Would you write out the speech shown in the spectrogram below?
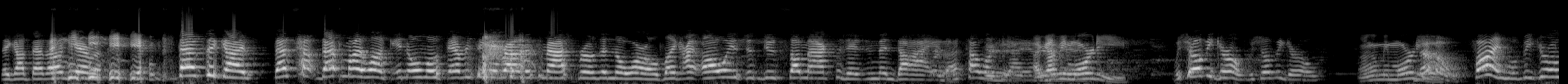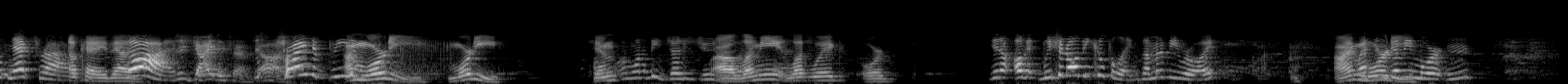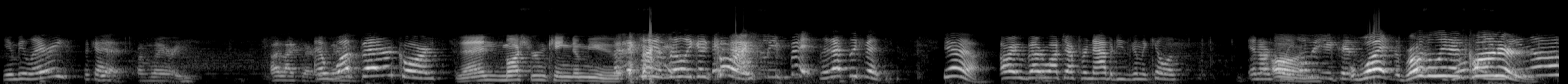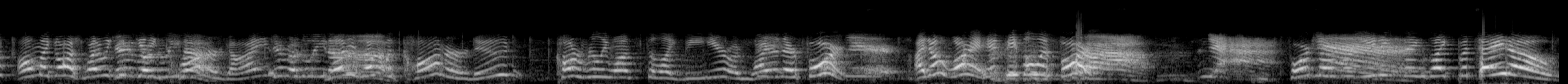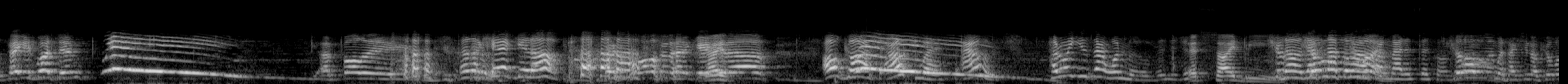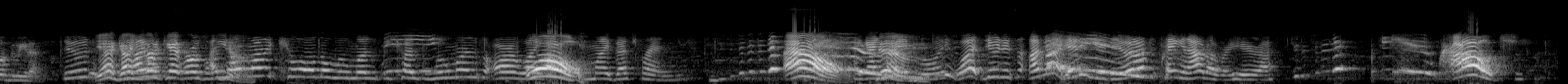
They got that on camera. That's it, guys. That's how. That's my luck in almost every single round of Smash Bros in the world. Like I always just do some accident and then die. That's how lucky I am. I gotta be Morty. We should all be girls. We should all be girls. I'm gonna be Morty. No. Fine, we'll be girls next round. Okay, that. Gosh. Just guide this round. Just God. trying to be. I'm Morty. Morty. Tim. I, want to be Judge Judy. Uh, let me. Ludwig or You know, okay, we should all be Koopalings. I'm gonna be Roy. I'm Weston's Morty. gonna be Morton. You gonna be Larry? Okay. Yes, I'm Larry. I like Larry. And Larry. what better course? Then Mushroom Kingdom you. That's actually a really good course. It course. actually fits. It actually fits. yeah. Alright, we better watch out for Nabbit. He's gonna kill us. In our Um, sleep. Can. What? Rosalina's Connor. Oh my gosh, why do we keep getting Rosalina. Connor, guys? Get Rosalina. What is up with Connor, dude? Connor really wants to like be here, and why are there forks? I don't want to hit people with forks. Ah. Yeah. Forks are for eating things like potatoes. Hey, guess what, Tim? Whee! I'm falling. and I can't get up. I'm falling. I can't Guys. get up. oh gosh, ouch, Wes. Ouch. How do I use that one move? Is it just It's side B. Kill- No, that's kill not the one I was Lumas. talking about, it's this one. Kill all the Lumas. Actually, no. Kill Rosalina. Dude. Yeah, guys, why you gotta would- get I don't want to kill all the Lumas because Lumas are like Whoa! my best friends. Ow! Hey guys, my Tim. Roy. What, dude? It's I'm not hitting you, dude. I'm just hanging out over here. Ouch!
